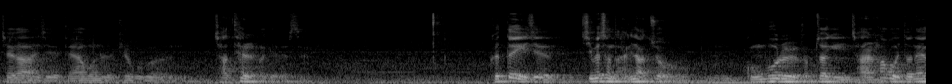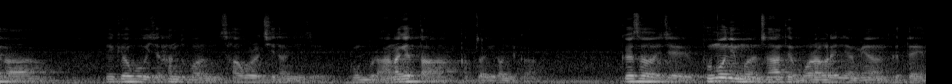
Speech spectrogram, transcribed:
제가 이제 대학원을 결국은 자퇴를 하게 됐어요. 그때 이제 집에서 난리 났죠. 음, 공부를 갑자기 잘 하고 있던 애가 결국 이제 한두 번 사고를 치더니 이제 공부를 안 하겠다 갑자기 이러니까 그래서 이제 부모님은 저한테 뭐라 그랬냐면 그때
